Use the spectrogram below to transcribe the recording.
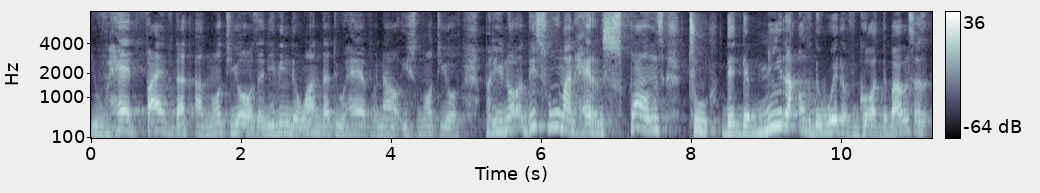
You've had five that are not yours, and even the one that you have now is not yours. But you know, this woman, her response to the, the mirror of the word of God, the Bible says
